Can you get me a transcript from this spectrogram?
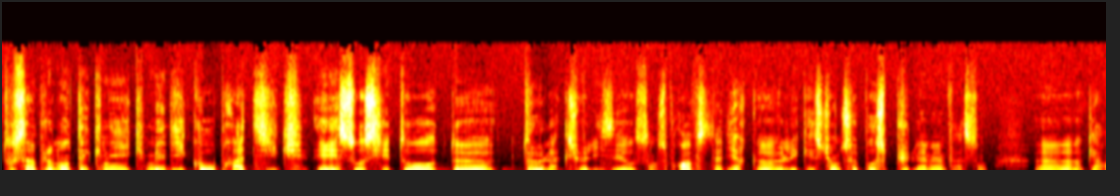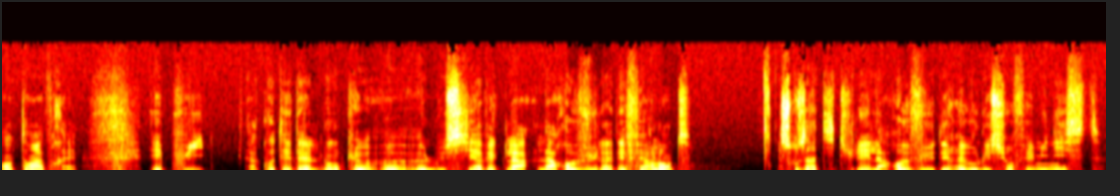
tout simplement techniques, médicaux, pratiques et sociétaux, de, de l'actualiser au sens propre, c'est-à-dire que les questions ne se posent plus de la même façon euh, 40 ans après. Et puis, à côté d'elle, donc euh, euh, Lucie, avec la revue La Déferlante, sous-intitulé La revue des révolutions féministes,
